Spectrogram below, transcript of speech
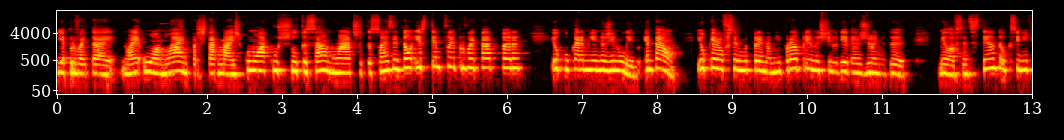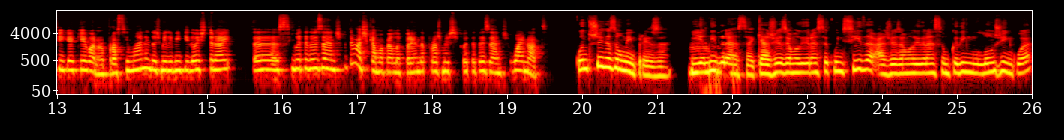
e aproveitei, não é, o online para estar mais, não há custos de locação, não há deslocações, então esse tempo foi aproveitado para eu colocar a minha energia no livro. Então, eu quero oferecer uma prenda a mim própria, eu nasci no dia 10 de junho de 1970, o que significa que agora, no próximo ano, em 2022, terei uh, eh, 52 anos. Então, acho que é uma bela prenda para os meus 52 anos. Why not? Quando chegas a uma empresa e a uhum. liderança, que às vezes é uma liderança conhecida, às vezes é uma liderança um bocadinho longínqua,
